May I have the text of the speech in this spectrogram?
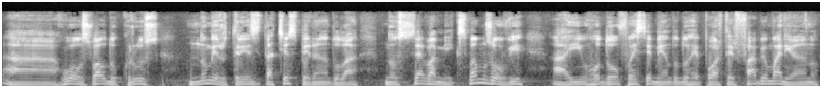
A rua Oswaldo Cruz, número 13, está te esperando lá no Seva Mix. Vamos ouvir aí o Rodolfo recebendo do repórter Fábio Mariano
